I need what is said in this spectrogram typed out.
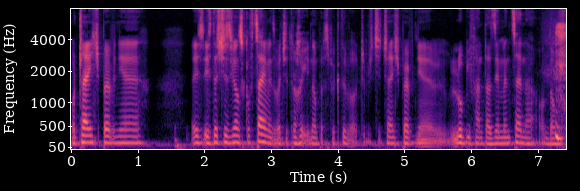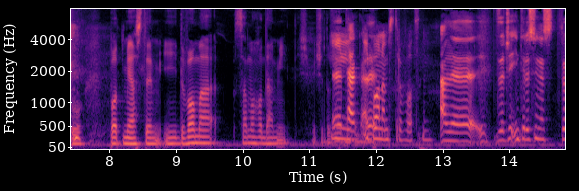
bo część pewnie jest, jesteście związkowcami, więc macie trochę inną perspektywę. Oczywiście część pewnie lubi fantazję Mencena o domku pod miastem i dwoma samochodami. Jeśli mi się E, I, tak, ale- i bonem zdrowotnym. Ale to znaczy interesuje nas to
